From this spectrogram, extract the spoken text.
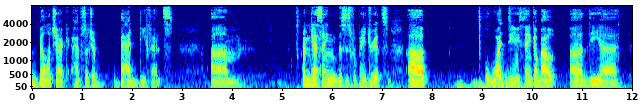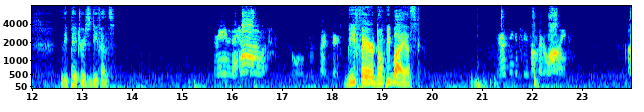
Belichick have such a bad defense? Um, I'm guessing this is for Patriots. Uh, what do you think about uh, the uh, the Patriots defense? I mean, they have. Oh? Be fair, don't be biased. I think if he's on their line. Uh,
